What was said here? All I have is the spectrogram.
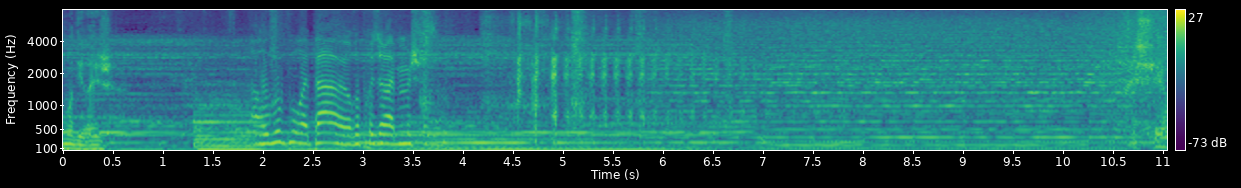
comment dirais-je Un robot pourrait pas euh, reproduire la même chose. Très cher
